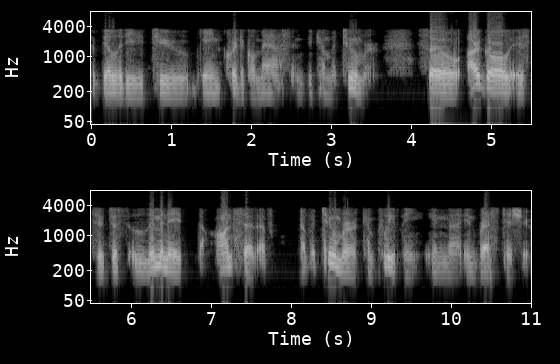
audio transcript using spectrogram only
ability to gain critical mass and become a tumor. So our goal is to just eliminate the onset of, of a tumor completely in, uh, in breast tissue.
